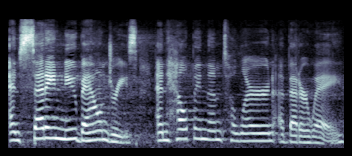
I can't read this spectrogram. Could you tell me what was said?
and setting new boundaries and helping them to learn a better way.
